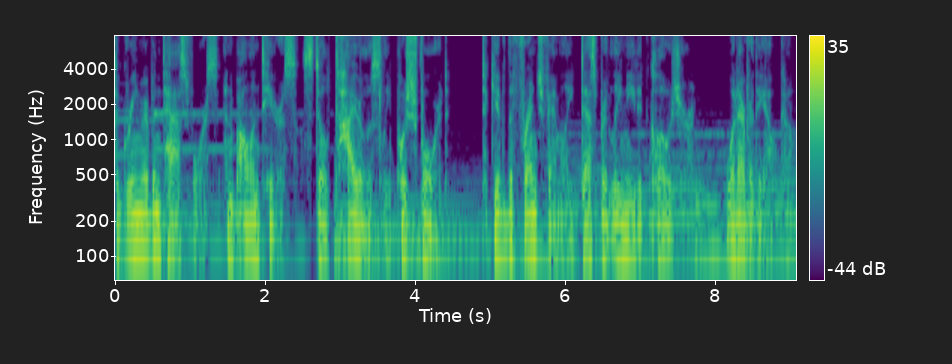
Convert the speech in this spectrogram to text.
the Green Ribbon Task Force and volunteers still tirelessly pushed forward to give the French family desperately needed closure, whatever the outcome.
